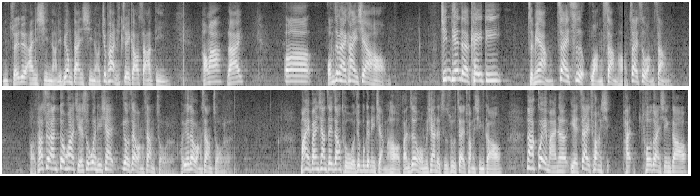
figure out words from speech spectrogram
你绝对安心呐，你不用担心哦，就怕你去追高杀低，好吗？来，呃。我们这边来看一下哈，今天的 K D 怎么样？再次往上哈，再次往上。好，它虽然钝化结束，问题现在又在往上走了，又在往上走了。蚂蚁班像这张图我就不跟你讲了哈，反正我们现在的指数再创新高。那贵买呢也再创新盘波段新高。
